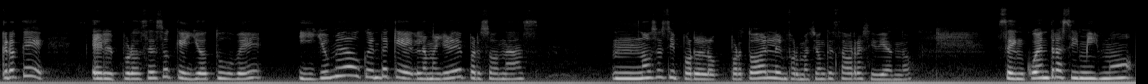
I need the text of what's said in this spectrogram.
Creo que el proceso que yo tuve, y yo me he dado cuenta que la mayoría de personas, mm, no sé si por, lo, por toda la información que he estado recibiendo, se encuentra a sí mismo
